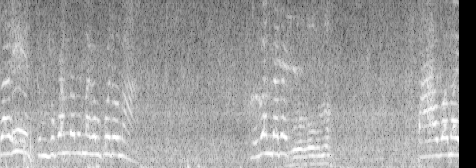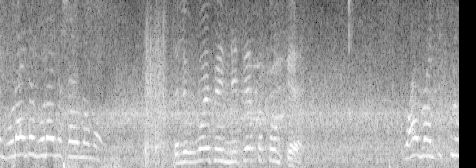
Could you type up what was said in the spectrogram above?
যাই তুমি দোকানদারের নাগাল করো না। দোকানদারে বলো বাবু না। চা বানায় ঘুরাইতে ঘুরাইতে সরে যাবে তাহলে ওয়াইফাই নেটের তো কোন কে ওয়াইফাই তো স্লো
